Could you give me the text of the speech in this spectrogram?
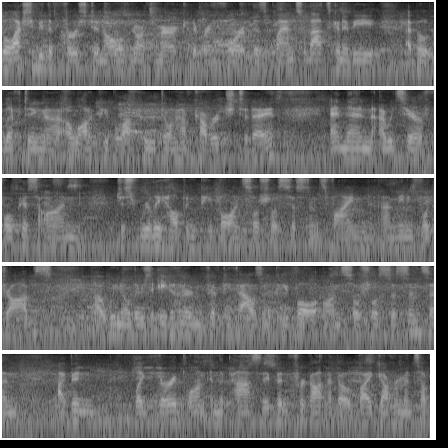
We'll actually be the first in all of North America to bring forward this plan. So that's going to be about lifting uh, a lot of people up who don't have coverage today. And then I would say our focus on just really helping people on social assistance find uh, meaningful jobs. Uh, we know there's 850,000 people on social assistance, and I've been like very blunt in the past. They've been forgotten about by governments of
